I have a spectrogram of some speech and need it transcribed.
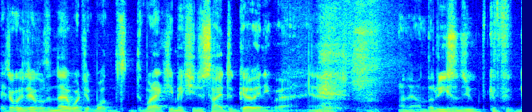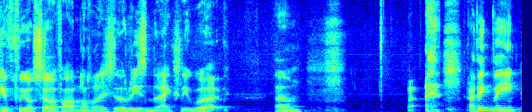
it's always difficult to know what, you, what what actually makes you decide to go anywhere. You know? and, and, the reasons you give, give, for yourself are not necessarily the reasons that actually work. Um, I think the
